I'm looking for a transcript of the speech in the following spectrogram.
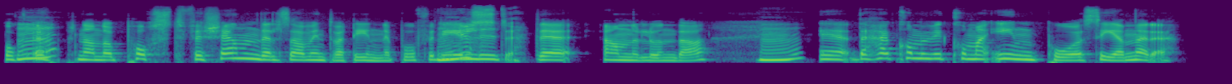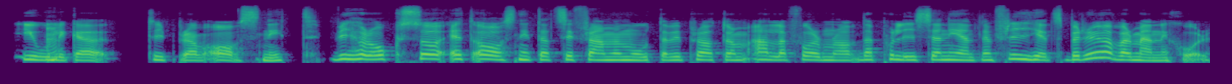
och Mm. öppnande av postförsändelse har vi inte varit inne på, för det är Just det. lite annorlunda. Mm. Eh, det här kommer vi komma in på senare, i olika typer av avsnitt. Vi har också ett avsnitt att se fram emot, där vi pratar om alla former av, där polisen egentligen frihetsberövar människor.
